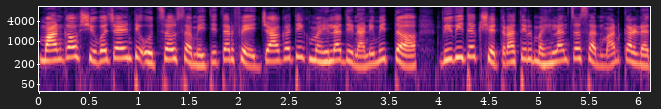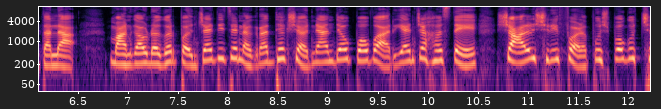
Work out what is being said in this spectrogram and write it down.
माणगाव शिवजयंती उत्सव समितीतर्फे जागतिक महिला दिनानिमित्त विविध क्षेत्रातील महिलांचा सन्मान करण्यात आला. मानगाव नगर पंचायतीचे नगराध्यक्ष ज्ञानदेव पवार यांच्या हस्ते शाल श्रीफळ पुष्पगुच्छ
